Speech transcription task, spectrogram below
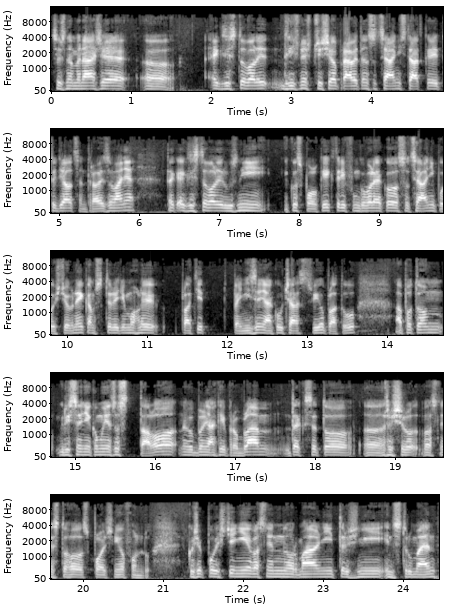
Což znamená, že existovaly, dřív než přišel právě ten sociální stát, který to dělal centralizovaně, tak existovaly různé jako spolky, které fungovaly jako sociální pojišťovny, kam se ty lidi mohli platit peníze, nějakou část svého platu a potom, když se někomu něco stalo nebo byl nějaký problém, tak se to uh, řešilo vlastně z toho společného fondu. Jakože pojištění je vlastně normální tržní instrument,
